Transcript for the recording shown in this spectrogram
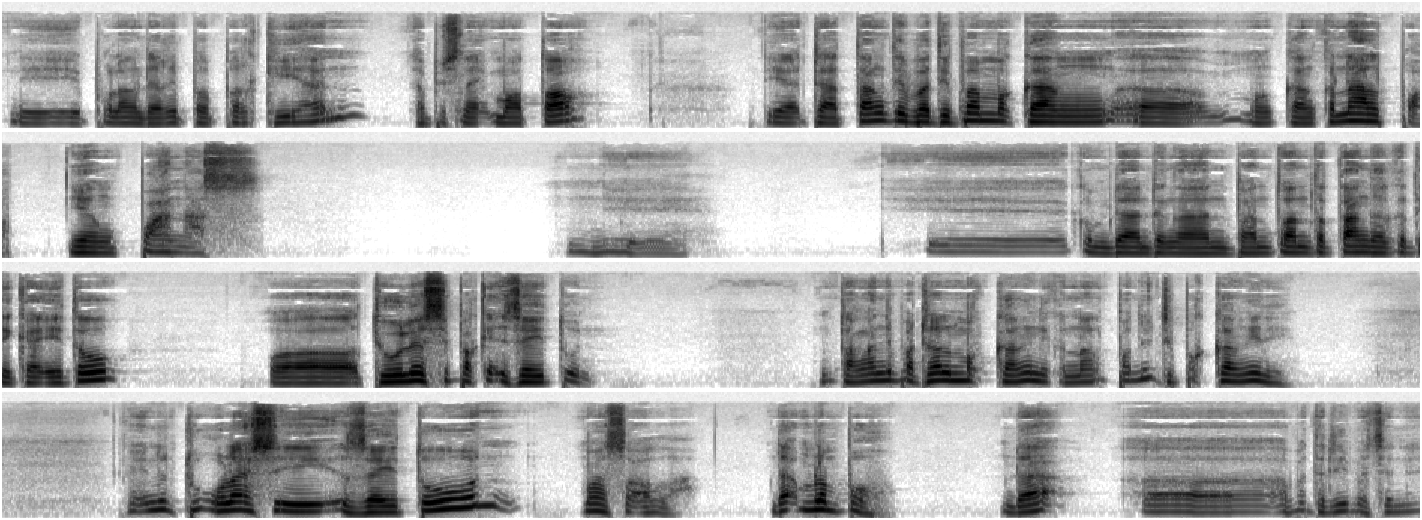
di pulang dari bepergian habis naik motor dia datang tiba-tiba megang uh, megang knalpot yang panas. Kemudian dengan bantuan tetangga ketika itu uh, diolesi pakai zaitun. Tangannya padahal megang ini knalpot ini dipegang ini. Nah, ini diolesi zaitun, masya Allah, tidak melempuh, tidak uh, apa tadi bacanya,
